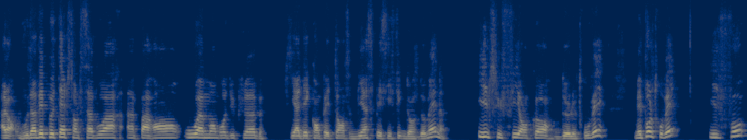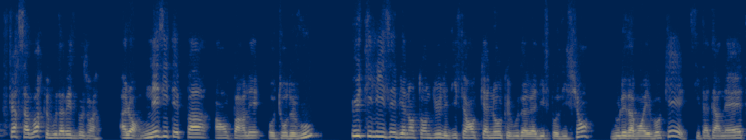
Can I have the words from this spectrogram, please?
Alors, vous avez peut-être, sans le savoir, un parent ou un membre du club qui a des compétences bien spécifiques dans ce domaine. Il suffit encore de le trouver. Mais pour le trouver, il faut faire savoir que vous avez ce besoin. Alors, n'hésitez pas à en parler autour de vous. Utilisez bien entendu les différents canaux que vous avez à disposition. Nous les avons évoqués, site internet,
